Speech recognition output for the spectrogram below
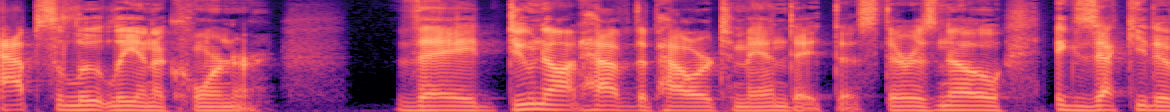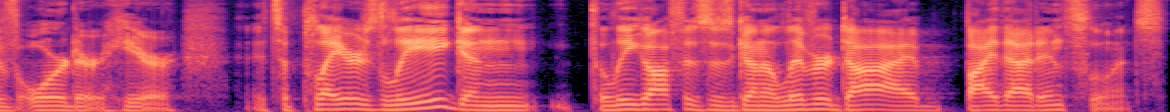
absolutely in a corner. They do not have the power to mandate this. There is no executive order here. It's a players' league, and the league office is going to live or die by that influence.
